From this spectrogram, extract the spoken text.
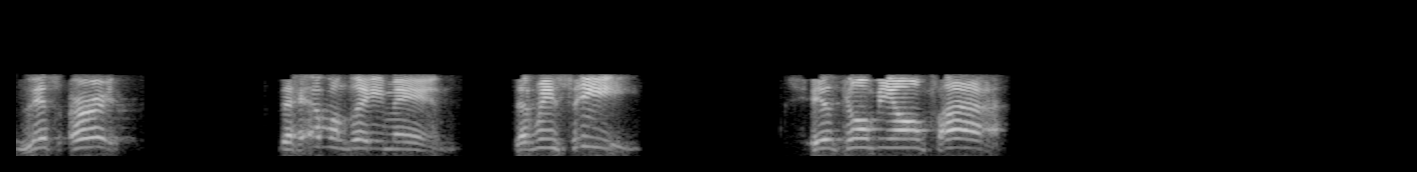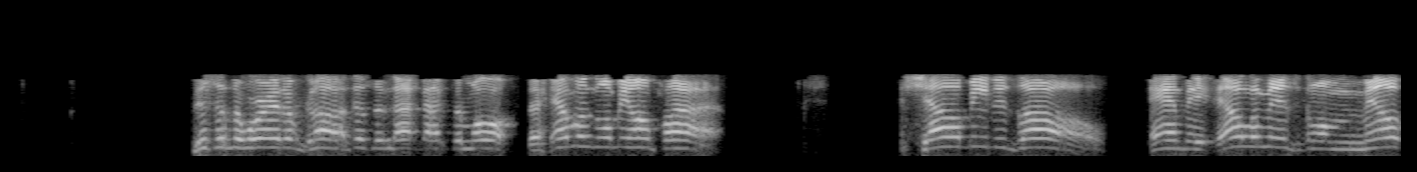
This earth, the heavens, amen, that we see is going to be on fire. This is the word of God. This is not Dr. Moore. The heavens going to be on fire. Shall be dissolved. And the elements going to melt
